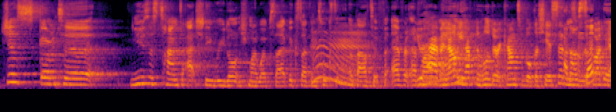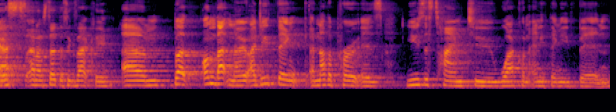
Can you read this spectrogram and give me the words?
just going to use this time to actually relaunch my website because I've been talking about it forever and ever. Hmm. You have, and now you have to hold her accountable because she has said and this I've on the podcast. this, and I've said this exactly. Um, but on that note, I do think another pro is use this time to work on anything you've been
